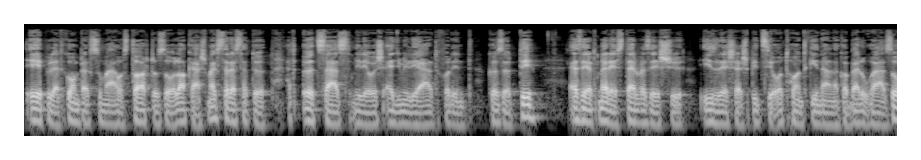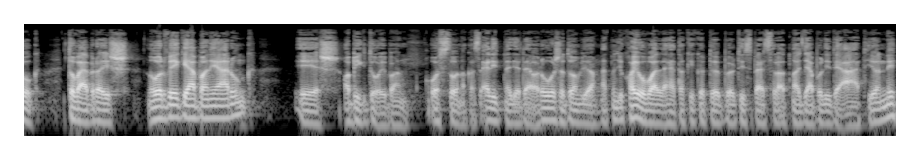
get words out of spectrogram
épület komplexumához tartozó lakás megszerezhető, hát 500 millió és 1 milliárd forint közötti, ezért merész tervezésű, ízléses pici otthont kínálnak a beruházók. Továbbra is Norvégiában járunk, és a Big Doy-ban. Oszlónak az elit negyede, a rózsadombja, hát mondjuk hajóval lehet a kikötőből 10 perc alatt nagyjából ide átjönni,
